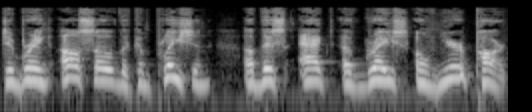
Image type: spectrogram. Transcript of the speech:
to bring also the completion of this act of grace on your part.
